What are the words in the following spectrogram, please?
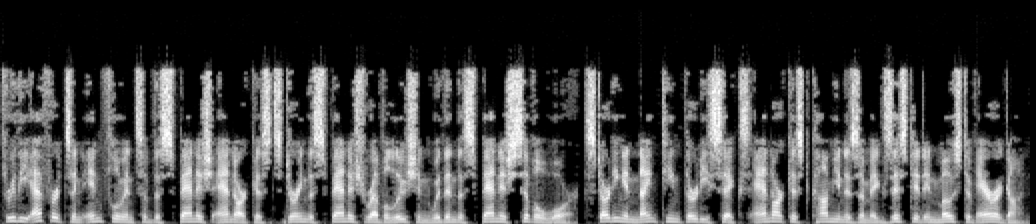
Through the efforts and influence of the Spanish anarchists during the Spanish Revolution within the Spanish Civil War, starting in 1936 anarchist communism existed in most of Aragon,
